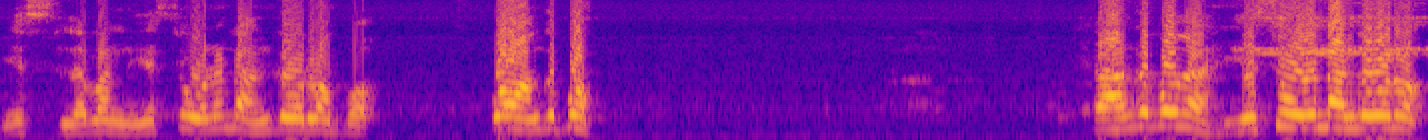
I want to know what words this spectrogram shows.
எஸ் லெவன். எஸ் ஒன்று அங்கே வருவான் போ. போ அங்கே போ. அங்கே போங்க. எஸ் ஒன்று அங்கே வரும்.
